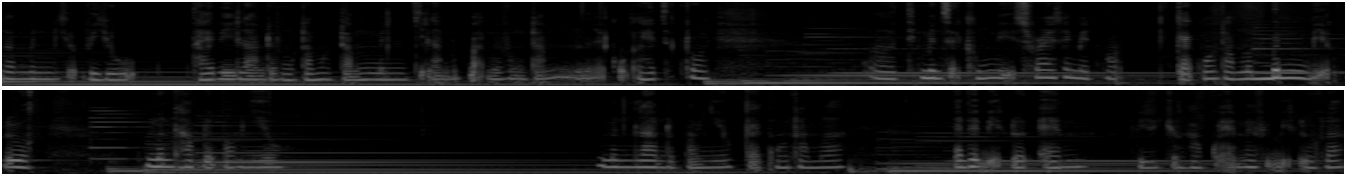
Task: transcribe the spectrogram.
là mình kiểu ví dụ thay vì làm được một trăm phần trăm mình chỉ làm được 70 phần trăm để cố gắng hết sức rồi. Ờ, thì mình sẽ không bị stress hay mệt mỏi. Cái quan trọng là mình biết được mình học được bao nhiêu. Mình làm được bao nhiêu. Cái quan trọng là em phải biết được em. Ví dụ trường học của em em phải biết được là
